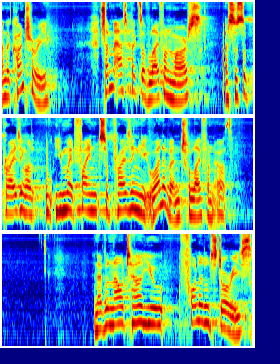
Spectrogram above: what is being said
On the contrary, some aspects of life on Mars are so surprising, or you might find surprisingly relevant to life on Earth. And I will now tell you four little stories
